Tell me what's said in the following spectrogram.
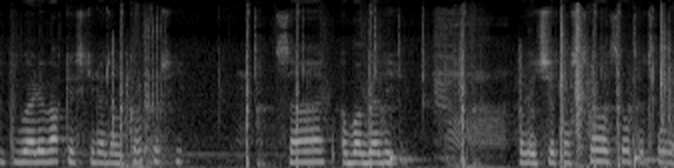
Vous pouvez aller voir qu'est-ce qu'il a dans le coffre aussi. 5. Ah bah regardez. Au lieu de se construire aussi, on peut trouver.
